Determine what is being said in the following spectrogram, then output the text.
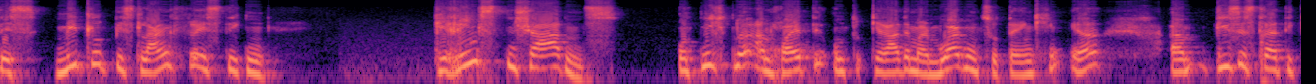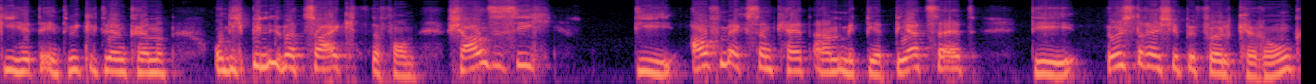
des mittel- bis langfristigen geringsten Schadens und nicht nur an heute und gerade mal morgen zu denken, ja, ähm, diese Strategie hätte entwickelt werden können. Und ich bin überzeugt davon. Schauen Sie sich die Aufmerksamkeit an, mit der derzeit die österreichische Bevölkerung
